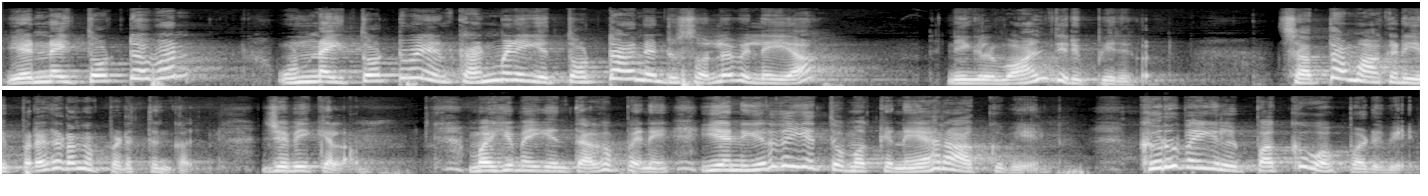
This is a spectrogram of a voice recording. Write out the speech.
என்னை தொட்டவன் உன்னை தொட்டவன் என் கண்மணியை தொட்டான் என்று சொல்லவில்லையா? நீங்கள் வாழ்ந்திருப்பீர்கள். சத்தமாக பிரகடனப்படுத்துங்கள். ஜெபிக்கலாம். மகிமையின் தகப்பனே என் இருதயத்தை உமக்கு நேராக்குவேன். கிருபையில் பக்குவப்படுவேன்.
